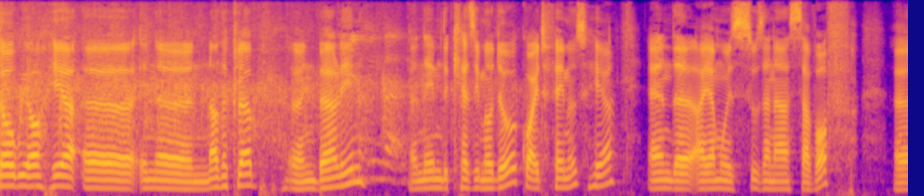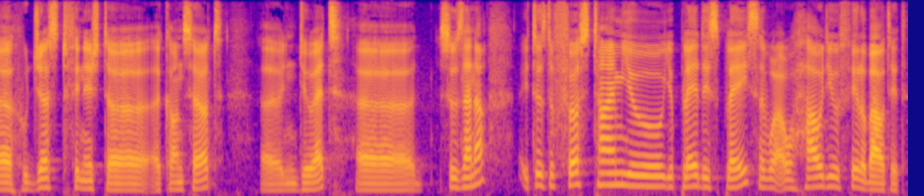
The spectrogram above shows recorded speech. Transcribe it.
So we are here uh, in another club uh, in Berlin uh, named Quasimodo, quite famous here. And uh, I am with Susanna Savov, uh, who just finished a concert in duet. Susanna, it is the first time you, you play this place. How do you feel about it?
